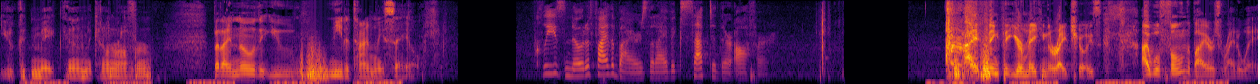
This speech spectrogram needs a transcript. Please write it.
You could make them a counteroffer, but I know that you need a timely sale. Please notify the buyers that I have accepted their offer. I think that you're making the right choice. I will phone the buyers right away.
